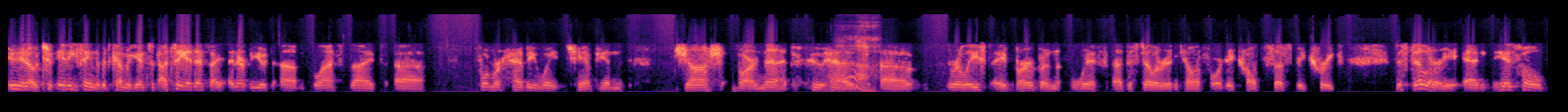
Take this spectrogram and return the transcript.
you know, to anything that would come against it. I'll tell you this: I interviewed um, last night uh, former heavyweight champion Josh Barnett, who has ah. uh, released a bourbon with a distillery in California called Sespe Creek Distillery. And his whole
